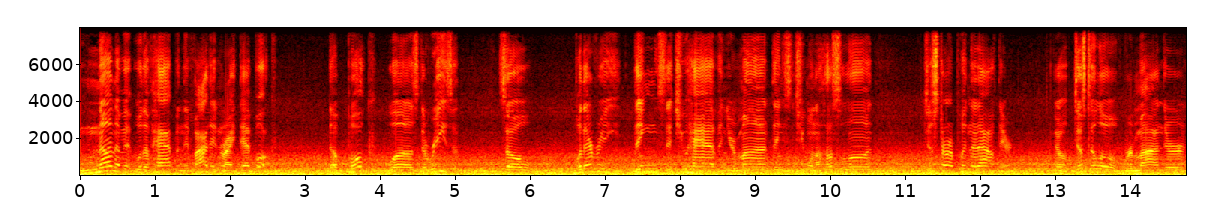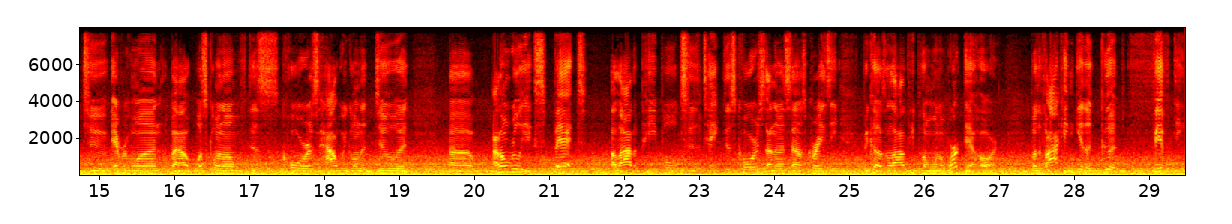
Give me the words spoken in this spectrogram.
None of it would have happened if I didn't write that book. The book was the reason. So, whatever things that you have in your mind, things that you want to hustle on, just start putting it out there. You know, just a little reminder to everyone about what's going on with this course, how we're going to do it, uh, I don't really expect a lot of people to take this course. I know it sounds crazy because a lot of people don't want to work that hard. But if I can get a good 50,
